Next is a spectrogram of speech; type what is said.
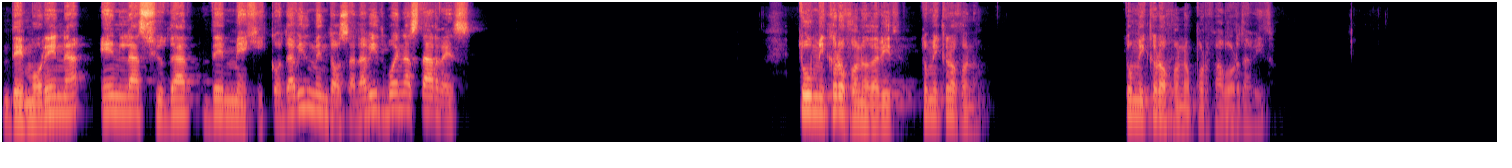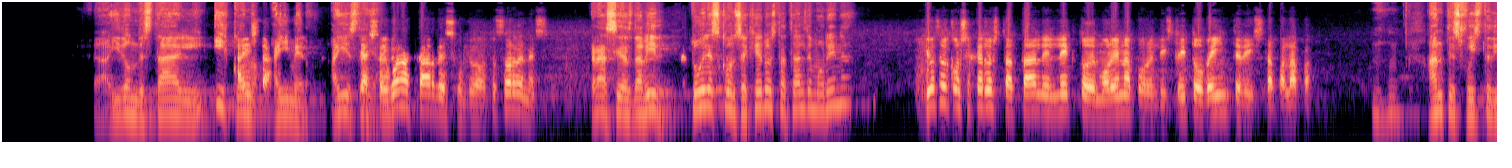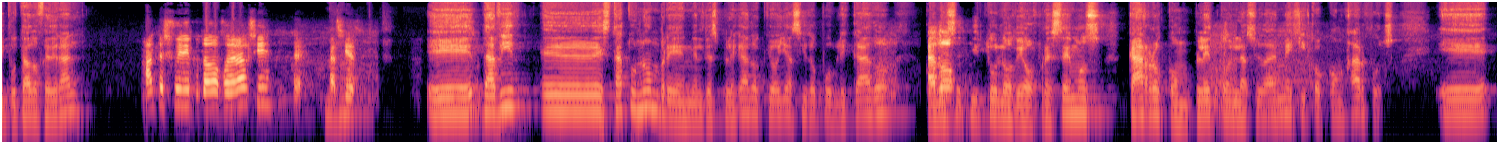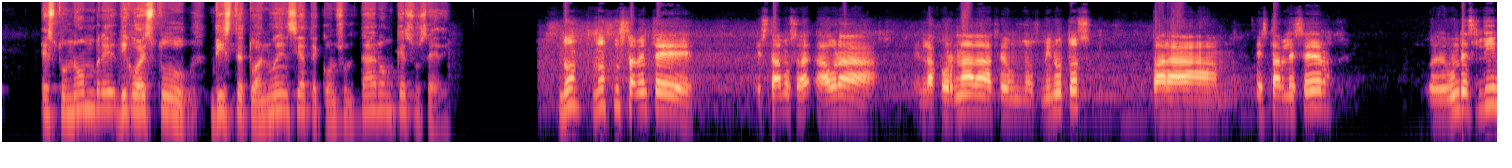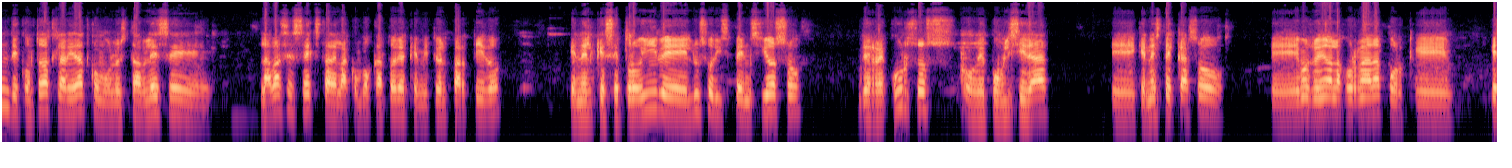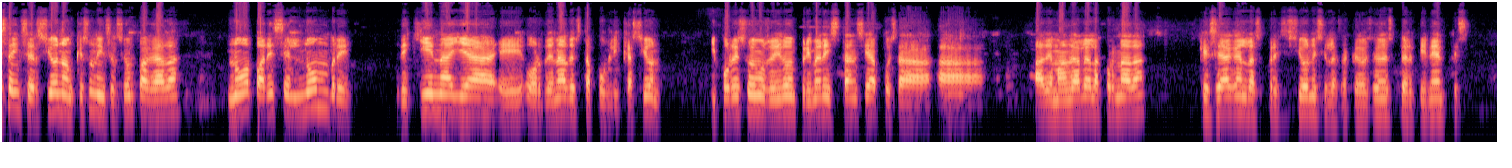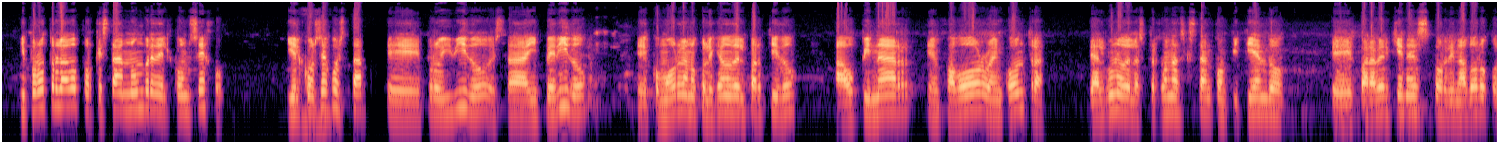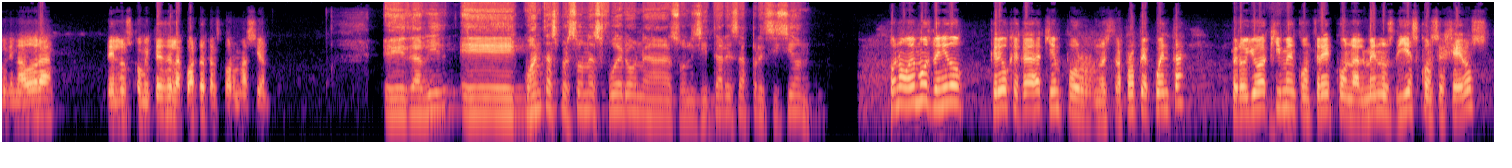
de Morena en la Ciudad de México. David Mendoza. David, buenas tardes. Tu micrófono, David, tu micrófono. Tu micrófono, por favor, David. Ahí donde está el icono, ahí, está. ahí mero, ahí está. Ya estoy. Buenas tardes, Julio, a tus órdenes. Gracias, David. ¿Tú eres consejero estatal de Morena? Yo soy consejero estatal electo de Morena por el distrito 20 de Iztapalapa. ¿Antes fuiste diputado federal? Antes fui diputado federal, sí, eh, así es. Eh, David, eh, está tu nombre en el desplegado que hoy ha sido publicado con ese título de Ofrecemos carro completo en la Ciudad de México con Harfuch. Eh, ¿Es tu nombre? Digo, ¿es tu, diste tu anuencia, te consultaron? ¿Qué sucede? No, no, justamente estamos ahora en la jornada hace unos minutos para establecer un deslinde con toda claridad como lo establece la base sexta de la convocatoria que emitió el partido, en el que se prohíbe el uso dispensioso de recursos o de publicidad, eh, que en este caso eh, hemos venido a la jornada porque esta inserción, aunque es una inserción pagada, no aparece el nombre de quien haya eh, ordenado esta publicación. Y por eso hemos venido en primera instancia pues, a, a demandarle a la jornada que se hagan las precisiones y las aclaraciones pertinentes. Y por otro lado, porque está a nombre del Consejo. Y el Consejo está eh, prohibido, está impedido, eh, como órgano colegiado del partido, a opinar en favor o en contra de alguna de las personas que están compitiendo eh, para ver quién es coordinador o coordinadora de los comités de la Cuarta Transformación. David, ¿cuántas personas fueron a solicitar esa precisión? Bueno, hemos venido, creo que cada quien por nuestra propia cuenta, pero yo aquí me encontré con al menos 10 consejeros,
